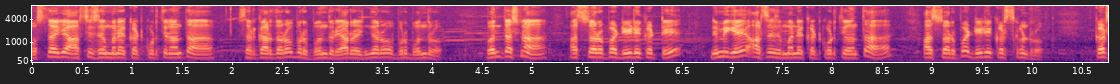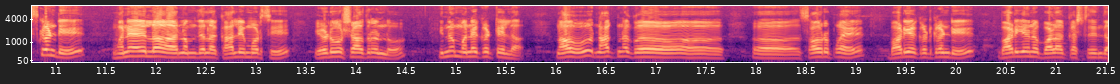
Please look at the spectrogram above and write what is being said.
ಹೊಸದಾಗಿ ಆರ್ ಸಿ ಸಿ ಮನೆ ಕಟ್ಕೊಡ್ತೀನಿ ಅಂತ ಸರ್ಕಾರದವರು ಒಬ್ಬರು ಬಂದರು. ಯಾರೋ ಇಂಜಿನಿಯರ್ ಒಬ್ಬರು ಬಂದರು. ಬಂದ ತಕ್ಷಣ ಹತ್ತು ಸಾವಿರ ರೂಪಾಯಿ ಡಿ ಡಿ ಕಟ್ಟಿ ನಿಮಗೆ ಆರ್ ಸಿ ಸಿ ಮನೆ ಕಟ್ಕೊಡ್ತೀವಿ ಅಂತ ಹತ್ತು ಸಾವಿರ ರೂಪಾಯಿ ಡಿ ಡಿ ಕಟ್ಸ್ಕೊಂಡ್ರು. ಕಟ್ಸ್ಕೊಂಡು ಮನೆ ಎಲ್ಲ ನಮ್ಮದೆಲ್ಲ ಖಾಲಿ ಮಾಡಿಸಿ ಎರಡು ವರ್ಷ ಆದ್ರೂ ಇನ್ನೂ ಮನೆ ಕಟ್ಟಿಲ್ಲ. ನಾವು ನಾಲ್ಕು ನಾಲ್ಕು ಸಾವಿರ ರೂಪಾಯಿ ಬಾಡಿಗೆ ಕಟ್ಕೊಂಡು ಬಾಡಿಗೆನ ಭಾಳ ಕಷ್ಟದಿಂದ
